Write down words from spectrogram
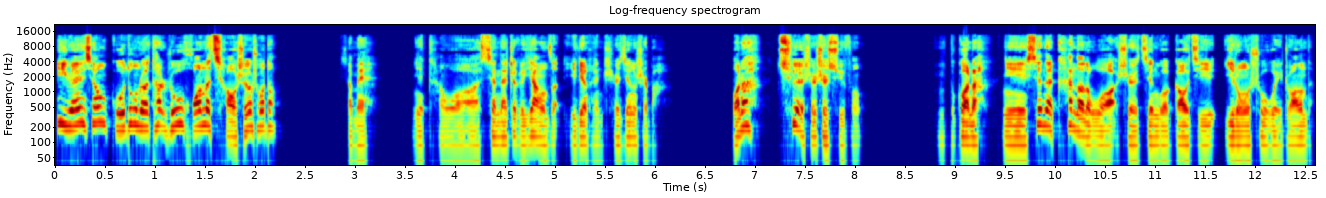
易元香鼓动着他如簧的巧舌说道：“小妹，你看我现在这个样子，一定很吃惊是吧？我呢，确实是徐峰，不过呢，你现在看到的我是经过高级易容术伪装的。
